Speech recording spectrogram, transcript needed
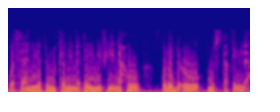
وثانية الكلمتين في نحو قل ادعوا مستقلة.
